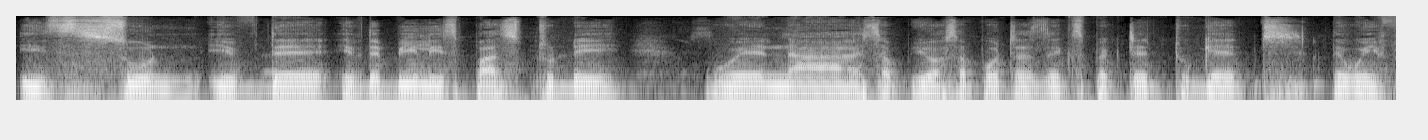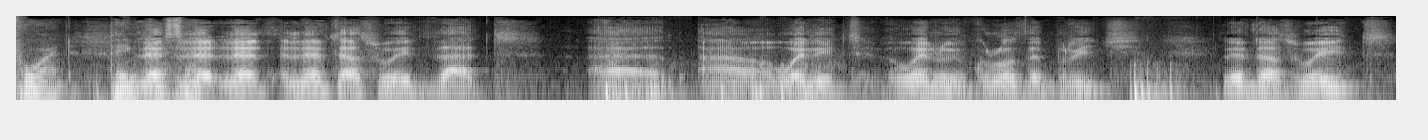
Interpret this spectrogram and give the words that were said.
is soon, if the if the bill is passed today, when uh, your supporters expected to get the way forward? Thank you, Let, sir. let, let, let us wait that uh, uh, when it when we cross the bridge. Let us wait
